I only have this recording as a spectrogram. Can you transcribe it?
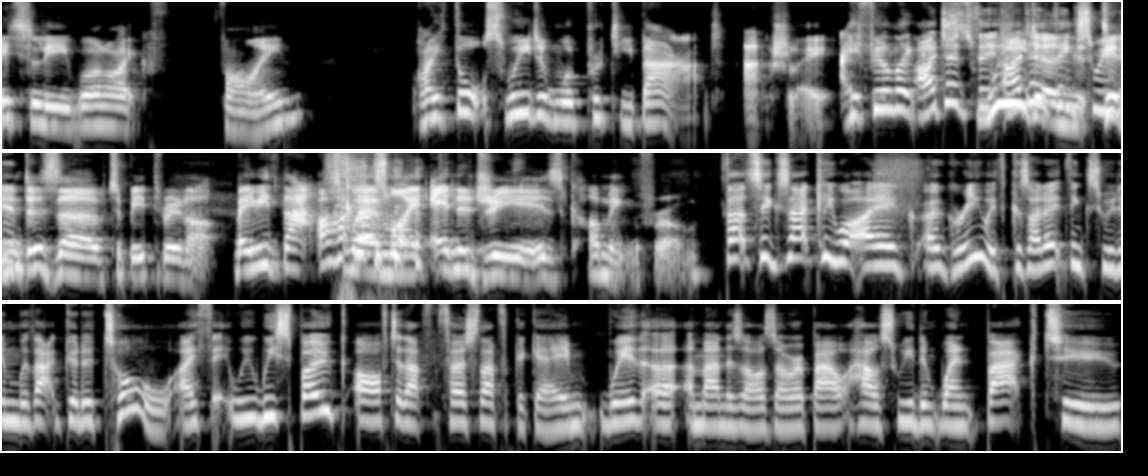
Italy were like fine. I thought Sweden were pretty bad, actually. I feel like I don't Sweden, think- I don't think Sweden- didn't deserve to be thrown up. Maybe that's Uh, where that's my what- energy is coming from. That's exactly what I ag- agree with because I don't think Sweden were that good at all. I think we, we spoke after that first South Africa game with uh, Amanda Zaza about how Sweden went back to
